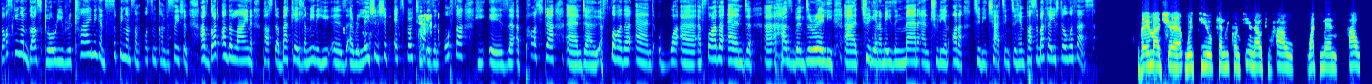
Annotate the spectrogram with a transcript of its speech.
basking on God's glory, reclining and sipping on some awesome conversation. I've got on the line Pastor Bake Dlamini. He is a relationship expert, he is an author, he is a pastor, and uh, a father, and uh, a father and uh, a husband really uh, truly an amazing man and truly an honor to be chatting to him. Pastor Bake, are you still with us? Very much uh, with you. Can we continue now to how what men how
